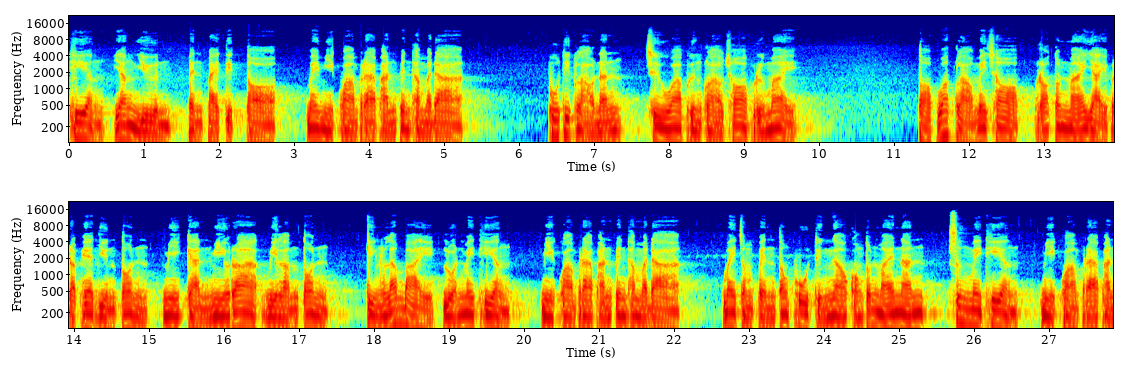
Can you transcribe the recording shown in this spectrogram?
เที่ยงยั่งยืนเป็นไปติดต่อ ไม่มีความแปรผันเป็นธรรมดา ผู้ที่กล่าวนั้นชื่อว่าพึงกล่าวชอบหรือไม่ ตอบว่ากล่าวไม่ชอบ เพราะต้นไม้ใหญ่ประเภทยืนต้น มีแก่นมีราก มีลำต้น กิ่งและใบล้วนไม่เที่ยง มีความแปรผันเป็นธรรมดา ไม่จำเป็นต้องพูดถึงเงาของต้นไม้นั้น ซึ่งไม่เที่ยง มีความแปรผัน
